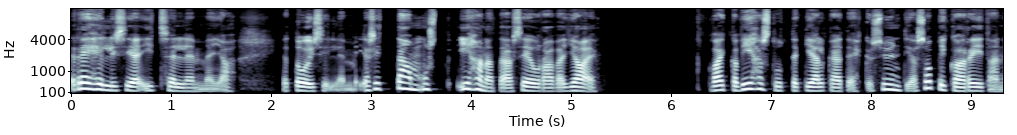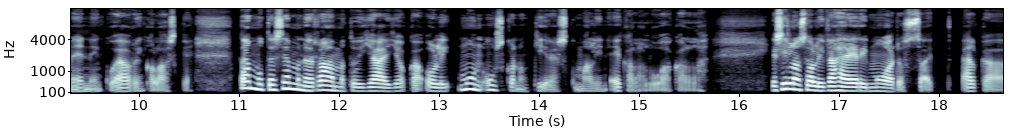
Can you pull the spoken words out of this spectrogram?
rehellisiä itsellemme ja, ja toisillemme. Ja sitten tämä on musta ihana tämä seuraava jae. Vaikka vihastuttekin, älkää tehkö syntiä, sopikaa riitaan ennen kuin aurinko laskee. Tämä on muuten semmoinen raamatun jae, joka oli mun uskonnon kirjassa, kun mä olin ekalla luokalla. Ja silloin se oli vähän eri muodossa, että älkää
